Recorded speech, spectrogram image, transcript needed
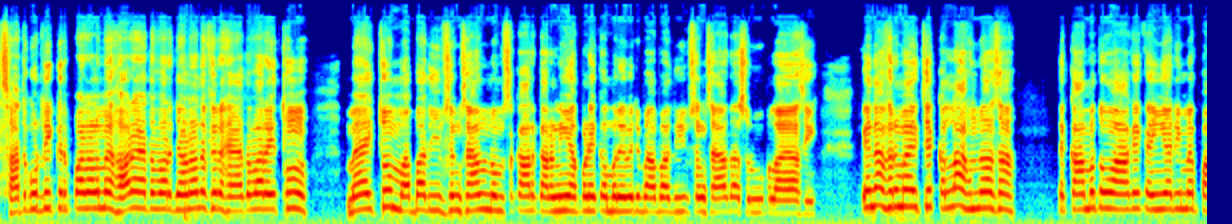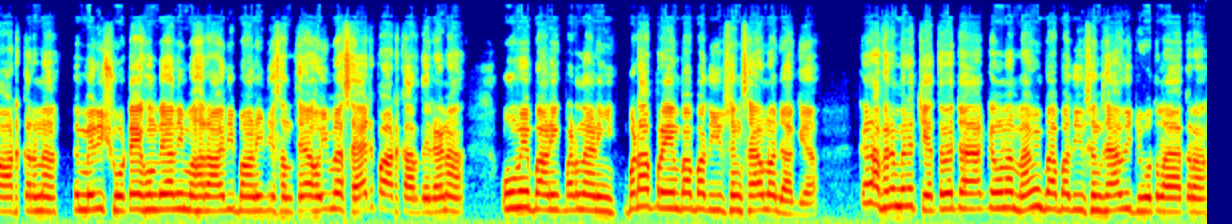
ਸਤਿਗੁਰ ਦੀ ਕਿਰਪਾ ਨਾਲ ਮੈਂ ਹਰ ਐਤਵਾਰ ਜਾਣਾ ਤੇ ਫਿਰ ਐਤਵਾਰ ਇੱਥੋਂ ਮੈਂ ਇੱਥੋਂ ਬਾਬਾ ਦੀਪ ਸਿੰਘ ਸਾਹਿਬ ਨੂੰ ਨਮਸਕਾਰ ਕਰਨੀ ਆਪਣੇ ਕਮਰੇ ਵਿੱਚ ਬਾਬਾ ਦੀਪ ਸਿੰਘ ਸਾਹਿਬ ਦਾ ਸਰੂਪ ਲਾਇਆ ਸੀ। ਕਹਿੰਦਾ ਫਿਰ ਮੈਂ ਇੱਥੇ ਇਕੱਲਾ ਹੁੰਨਾ ਸਾਂ ਤੇ ਕੰਮ ਤੋਂ ਆ ਕੇ ਕਈ ਵਾਰੀ ਮੈਂ ਪਾਠ ਕਰਨਾ ਤੇ ਮੇਰੀ ਛੋਟੇ ਹੁੰਦਿਆਂ ਦੀ ਮਹਾਰਾਜ ਦੀ ਬਾਣੀ ਦੀ ਸੰਥਿਆ ਹੋਈ, ਮੈਂ ਸਹਿਜ ਪਾਠ ਕਰਦੇ ਰਹਿਣਾ, ਉਵੇਂ ਬਾਣੀ ਪੜ੍ਹਨਾ ਲੈਣੀ ਬੜਾ ਪ੍ਰੇਮ ਬਾਬਾ ਦੀਪ ਸਿੰਘ ਸਾਹਿਬ ਨਾਲ ਜਾਗਿਆ। ਕਹਿੰਦਾ ਫਿਰ ਮੇਰੇ ਚਿੱਤ ਵਿੱਚ ਆਇਆ ਕਿ ਉਹਨਾਂ ਮੈਂ ਵੀ ਬਾਬਾ ਦੀਪ ਸਿੰਘ ਸਾਹਿਬ ਦੀ ਜੋਤ ਲਾਇਆ ਕਰਾਂ।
